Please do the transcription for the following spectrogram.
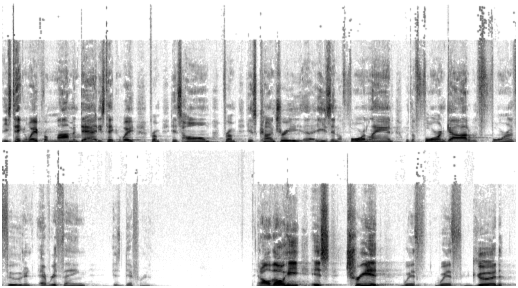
He's taken away from mom and dad. He's taken away from his home, from his country. Uh, he's in a foreign land with a foreign God, with foreign food, and everything is different. And although he is treated with, with good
